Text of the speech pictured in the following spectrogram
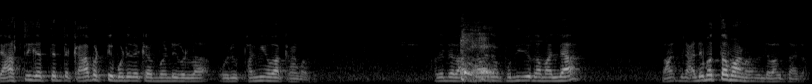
രാഷ്ട്രീയത്തിന്റെ കാപട്ടി മുടി വെക്കാൻ വേണ്ടിയുള്ള ഒരു ഭംഗി വാക്കാണത് അതിന്റെ വാഗ്ദാനം പുതുയുഗമല്ല അതിന്റെ അടിമത്തമാണ് അതിന്റെ വാഗ്ദാനം.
